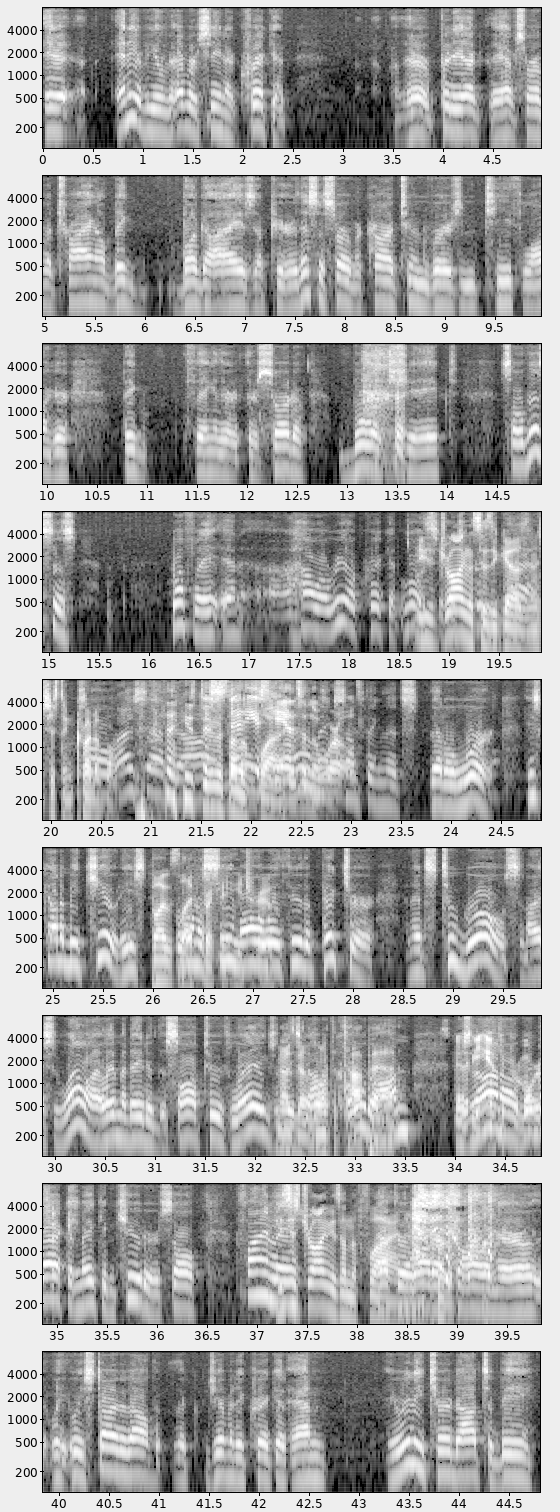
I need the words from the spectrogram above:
Eh, any of you have ever seen a cricket? They're pretty. ug- They have sort of a triangle, big bug eyes up here. This is sort of a cartoon version, teeth long here, big thing. They're they're sort of bullet shaped. So this is roughly and uh, how a real cricket looks. He's drawing this as he goes, bad. and it's just incredible. So I He's doing this on the Steadiest fly. hands in the world. Something that's that'll work. He's got to be cute. He's Bug's we're Life gonna cricket see him all the way through the picture, and it's too gross. And I said, well, I eliminated the sawtooth legs, and Now he's he's got got, one a with the top coat hat. on. gotta He said, be "Oh, no, go back and make him cuter. So finally, He's just drawing these on the fly. after a lot of trial and error, we, we started out the, the Jiminy Cricket, and he really turned out to be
